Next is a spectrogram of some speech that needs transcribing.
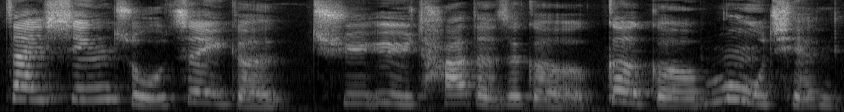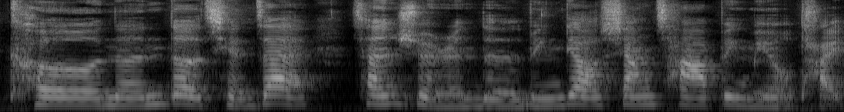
在新竹这个区域，它的这个各个目前可能的潜在参选人的民调相差并没有太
